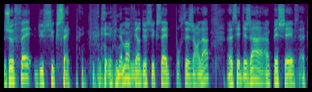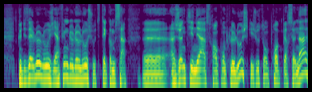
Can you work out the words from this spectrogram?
Je fais du succès. Et évidemment, faire du succès pour ces gens-là, euh, c'est déjà un péché. Ce que disait Lelouch, il y a un film de Lelouch où c'était comme ça. Euh, un jeune cinéaste rencontre Lelouch, qui joue son propre personnage.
